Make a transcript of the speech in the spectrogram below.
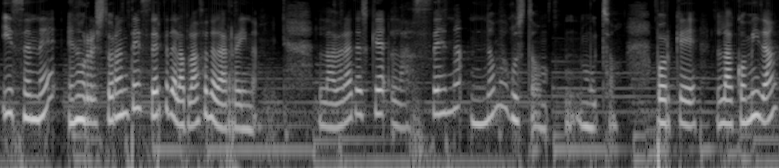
y cené en un restaurante cerca de la Plaza de la Reina. La verdad es que la cena no me gustó mucho porque la comida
